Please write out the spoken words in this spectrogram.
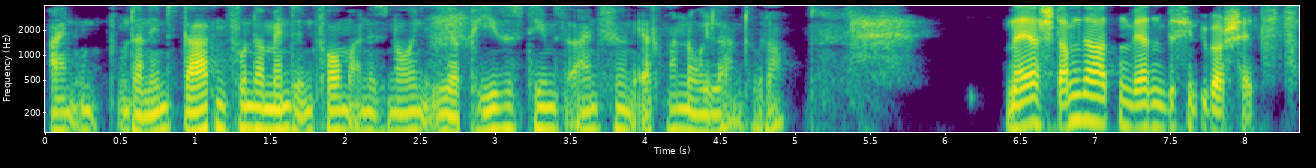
ein Unternehmensdatenfundament in Form eines neuen ERP-Systems einführen, erstmal Neuland, oder? Naja, Stammdaten werden ein bisschen überschätzt,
